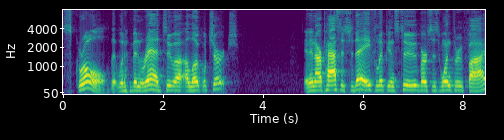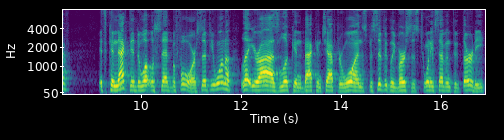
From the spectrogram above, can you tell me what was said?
scroll that would have been read to a, a local church. And in our passage today, Philippians 2, verses 1 through 5, it's connected to what was said before. So if you want to let your eyes look in, back in chapter 1, specifically verses 27 through 30,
